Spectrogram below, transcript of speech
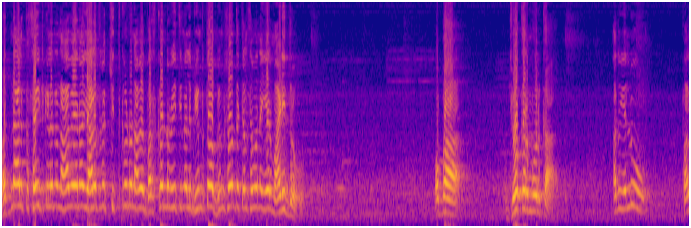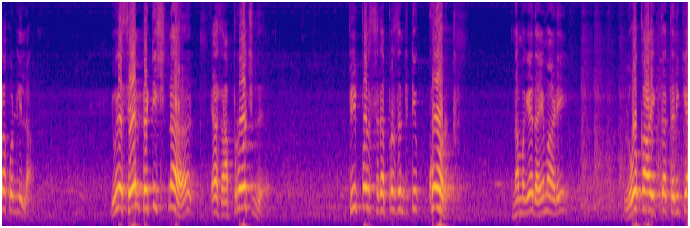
ಹದಿನಾಲ್ಕು ಸೈಟ್ಗಳನ್ನು ನಾವೇನೋ ಯಾರ ಹತ್ರ ಕಿತ್ಕೊಂಡು ನಾವೇ ಬರ್ಸ್ಕೊಂಡು ರೀತಿಯಲ್ಲಿ ಬಿಂಬಿಸೋ ಬಿಂಬಿಸೋವಂಥ ಕೆಲಸವನ್ನು ಏನು ಮಾಡಿದ್ರು? ಒಬ್ಬ ಜೋಕರ್ ಮೂಲಕ ಅದು ಎಲ್ಲೂ ಫಲ ಕೊಡಲಿಲ್ಲ. ಇವರೇ same petitioner as approached people's representative court ನಮಗೆ ದಯಮಾಡಿ ಲೋಕಾಯುಕ್ತ ತನಿಖೆ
